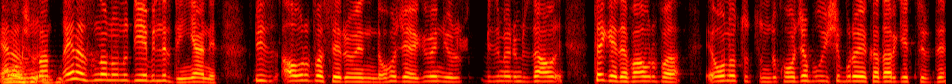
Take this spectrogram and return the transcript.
en Ama şu, azından en azından onu diyebilirdin. Yani biz Avrupa serüveninde hocaya güveniyoruz. Bizim önümüzde tek hedef Avrupa. E ona tutunduk. Hoca bu işi buraya kadar getirdi.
